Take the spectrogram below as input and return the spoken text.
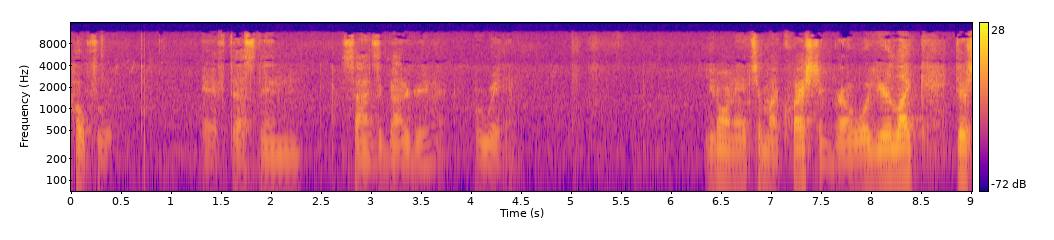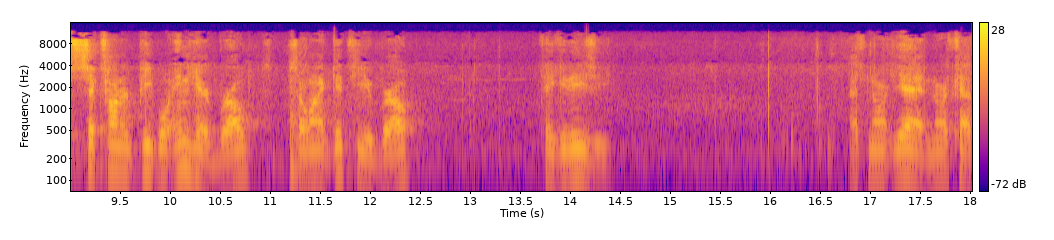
Hopefully. If Dustin signs the bout agreement. We're waiting. You don't answer my question, bro. Well you're like there's six hundred people in here, bro. So when I get to you, bro, take it easy. That's North yeah, North Catholic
